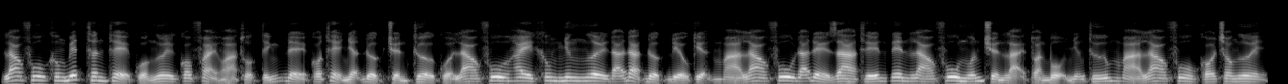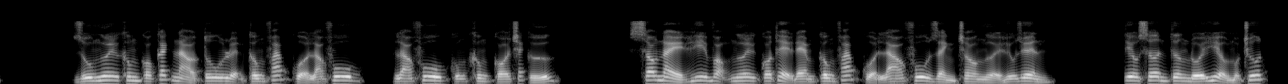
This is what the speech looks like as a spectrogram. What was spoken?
Lão phu không biết thân thể của ngươi có phải hỏa thuộc tính để có thể nhận được truyền thừa của lão phu hay không nhưng ngươi đã đạt được điều kiện mà lão phu đã đề ra thế nên lão phu muốn truyền lại toàn bộ những thứ mà lão phu có cho ngươi. Dù ngươi không có cách nào tu luyện công pháp của lão phu lão phu cũng không có trách cứ. Sau này hy vọng ngươi có thể đem công pháp của lão phu dành cho người hữu duyên. Tiêu sơn tương đối hiểu một chút,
